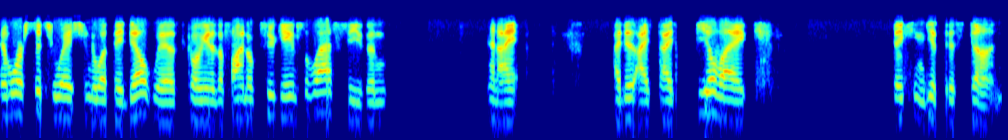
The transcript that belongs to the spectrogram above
similar situation to what they dealt with going into the final two games of last season. And I I did I I feel like they can get this done.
